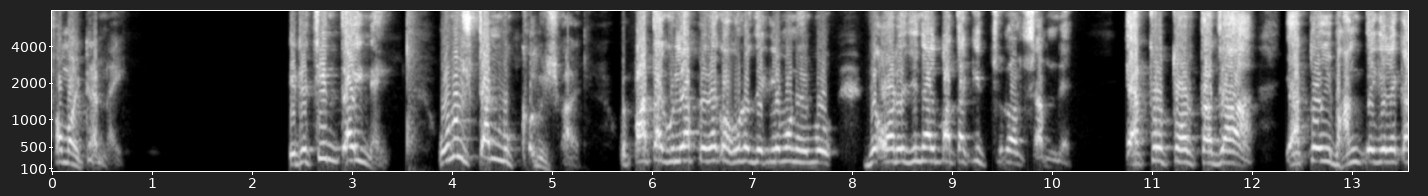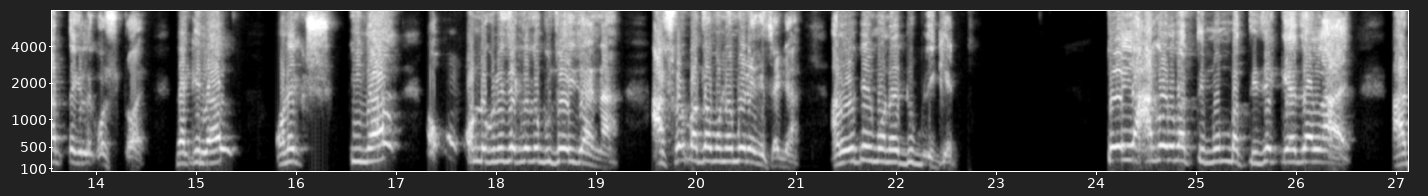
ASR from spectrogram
সময়টা নাই। এটা চিন্তাই নাই। অনুষ্ঠান মুখ্য বিষয়। ওই পাতাগুলি আপনারা কখনো দেখলে মনে হইব যে অরিজিনাল পাতা কিচ্ছু নর সামনে। এত তরতাজা, এতই ভাঙতে গেলে, কাটতে গেলে কষ্ট হয়। নাকি লাল? অনেক কিনা অন্যগুলি দেখলে তো বুঝাই যায় না। আসল পাতা মনে মরে গেছে গা। আর ওইটাই মনে হয় ডুপ্লিকেট তো এই আগরবাতি, মোমবাতি যে কে জ্বালায়, আর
